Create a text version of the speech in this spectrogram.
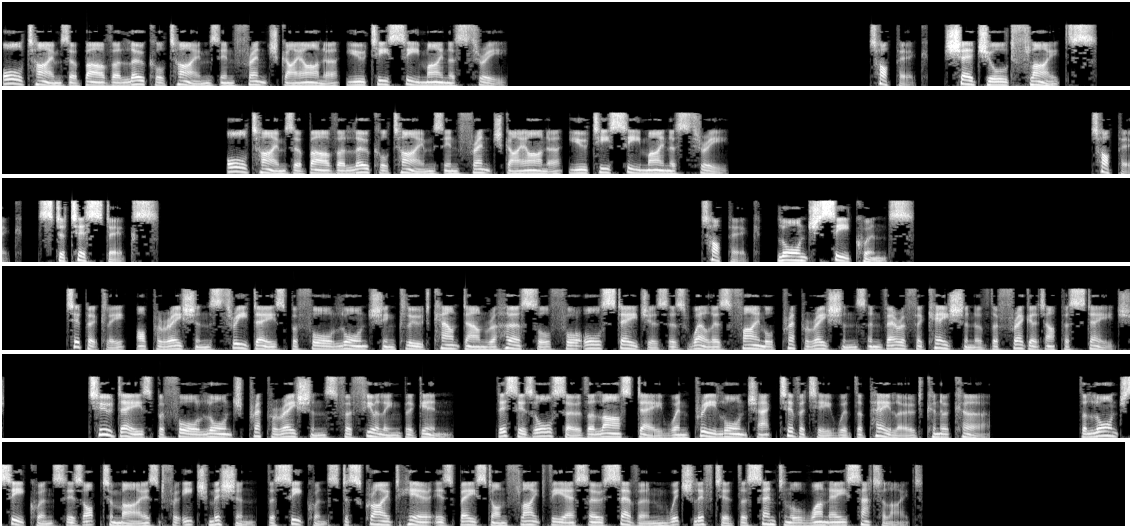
All times above are local times in French Guiana UTC-3. Topic: Scheduled flights. All times above are local times in French Guiana UTC-3. Topic: Statistics. Topic: Launch sequence. Typically, operations three days before launch include countdown rehearsal for all stages as well as final preparations and verification of the Fregat upper stage. Two days before launch preparations for fueling begin. This is also the last day when pre-launch activity with the payload can occur. The launch sequence is optimized for each mission. The sequence described here is based on Flight VS-07 which lifted the Sentinel-1A satellite.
